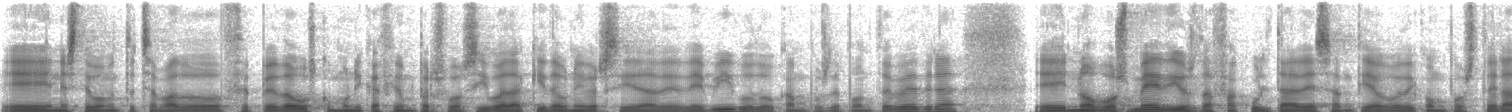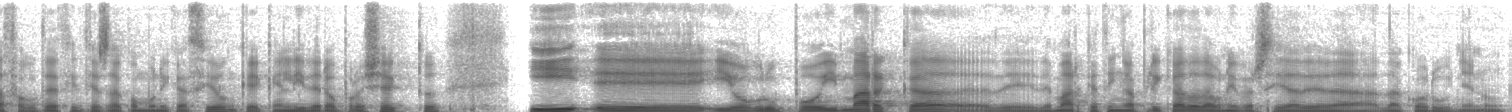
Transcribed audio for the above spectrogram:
eh, neste momento chamado CP2, Comunicación Persuasiva, daqui da Universidade de Vigo, do campus de Pontevedra. Eh, Novos Medios, da Facultade de Santiago de Compostela, a Facultade de Ciencias da Comunicación, que é quen lidera o proxecto. E, eh, e o grupo IMARCA, de, de Marketing Aplicado, da Universidade da, da Coruña. Non?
